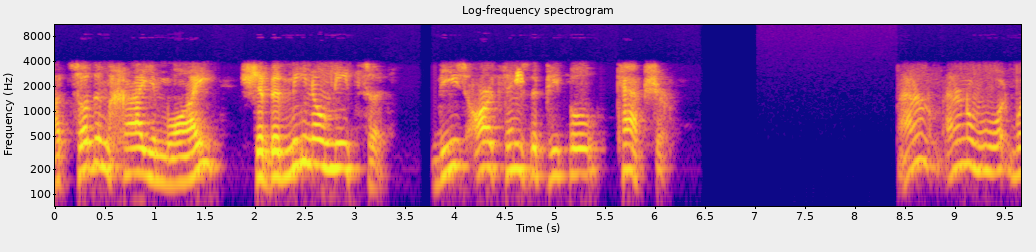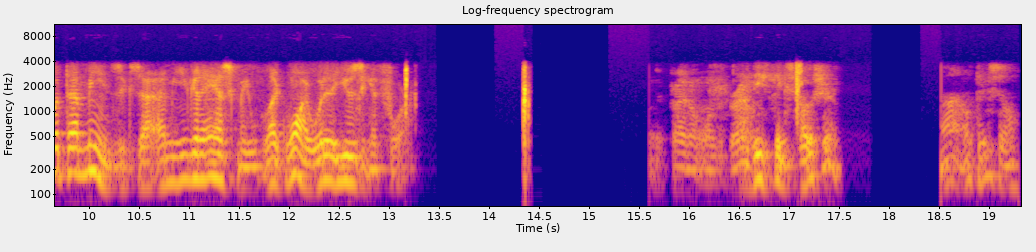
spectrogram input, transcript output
Hatzodim Chayim, why? Shebemino Nitza. These are things that people capture. I don't, I don't know what, what that means exactly. I mean, you're gonna ask me, like, why? What are they using it for? They probably don't want the Are these things kosher? No, I don't think so.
